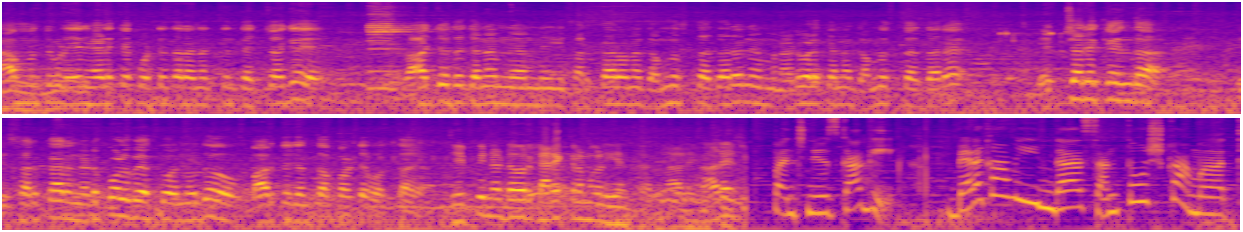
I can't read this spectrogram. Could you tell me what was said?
ಯಾವ ಮಂತ್ರಿಗಳು ಏನು ಹೇಳಿಕೆ ಕೊಟ್ಟಿದ್ದಾರೆ ಅನ್ನೋದಕ್ಕಿಂತ ಹೆಚ್ಚಾಗಿ ರಾಜ್ಯದ ಜನ ಈ ಸರ್ಕಾರವನ್ನು ಗಮನಿಸ್ತಾ ಇದ್ದಾರೆ, ನಿಮ್ಮ ನಡವಳಿಕೆಯನ್ನು ಗಮನಿಸ್ತಾ ಇದ್ದಾರೆ. ಎಚ್ಚರಿಕೆಯಿಂದ ಈ ಸರ್ಕಾರ ನಡ್ಕೊಳ್ಬೇಕು ಅನ್ನೋದು ಭಾರತೀಯ ಜನತಾ ಪಾರ್ಟಿ ಒತ್ತಾಯ. ಜೆ ಪಿ ನಡ್ಡಾ ಅವರ ಕಾರ್ಯಕ್ರಮಗಳು ಏನು ಸರ್? ನಾಳೆ. ಪಂಚ್ ನ್ಯೂಸ್ಗಾಗಿ ಬೆಳಗಾವಿಯಿಂದ ಸಂತೋಷ್ ಕಾಮತ್.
